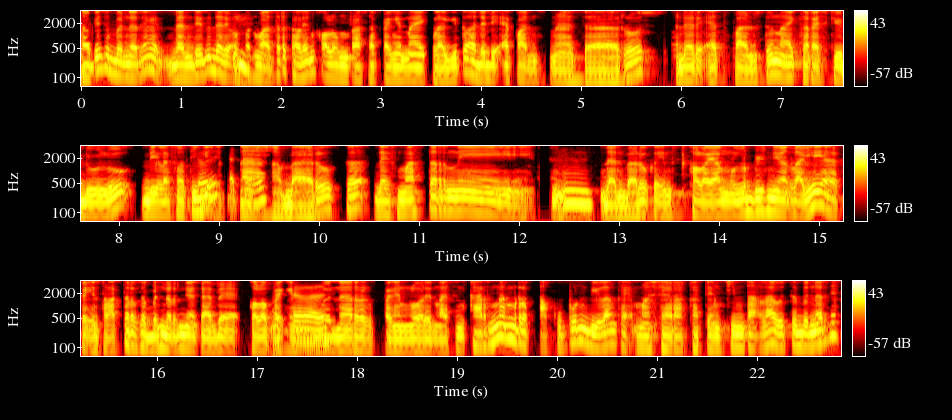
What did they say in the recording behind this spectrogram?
Tapi sebenarnya dan itu dari open water kalian kalau merasa pengen naik lagi tuh ada di advance. Nah, terus dari advance tuh naik ke rescue dulu di level 3. Betul, Nah, baru ke Dive Master nih. Dan baru ke kalau yang lebih niat lagi ya ke instruktur sebenarnya kada kalau pengen Betul. benar pengen ngeluarin license. Karena menurut aku pun bilang kayak masyarakat yang cinta laut sebenarnya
